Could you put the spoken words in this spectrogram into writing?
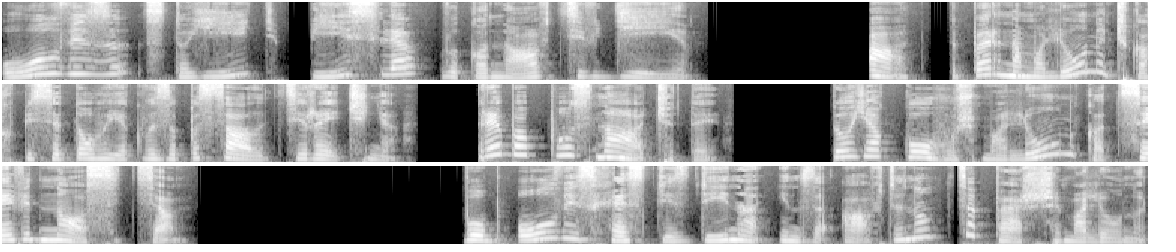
always стоїть після виконавців дії. А, тепер на малюночках, після того, як ви записали ці речення, треба позначити, до якого ж малюнка це відноситься. Bob always has his dinner in the afternoon це перший малюнок.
